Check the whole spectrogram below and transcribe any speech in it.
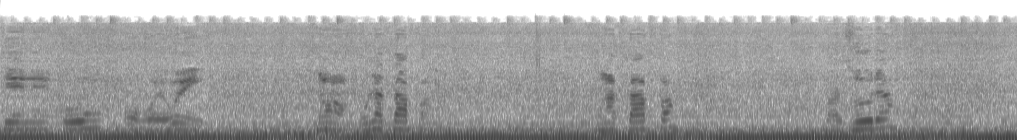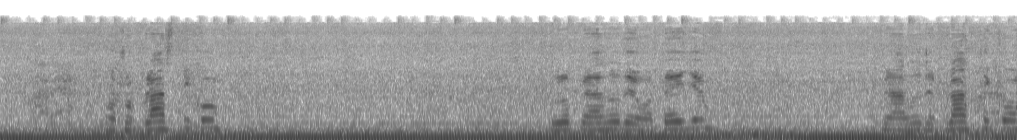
tiene un ojo de buey. No, una tapa. Una tapa. Basura. Otro plástico. Unos pedazos de botella. Pedazos de plástico.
